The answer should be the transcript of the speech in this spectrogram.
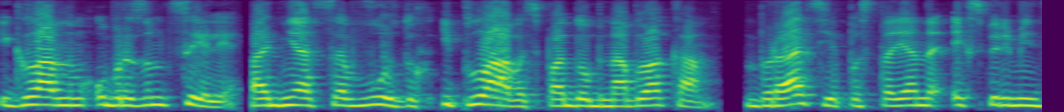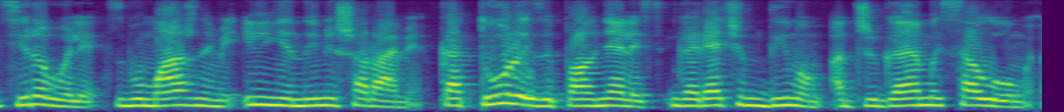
и главным образом цели – подняться в воздух и плавать подобно облакам, братья постоянно экспериментировали с бумажными и льняными шарами, которые заполнялись горячим дымом отжигаемой соломы.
